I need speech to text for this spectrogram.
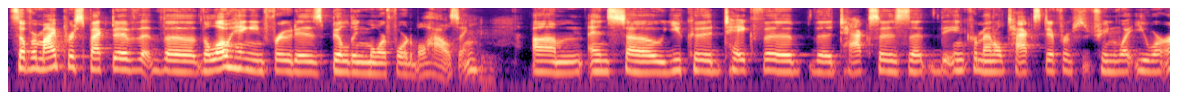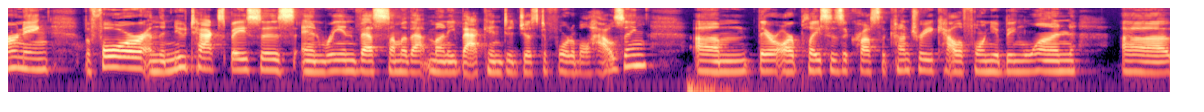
so, from my perspective, the, the, the low hanging fruit is building more affordable housing. Um, and so you could take the the taxes, the, the incremental tax difference between what you were earning before and the new tax basis, and reinvest some of that money back into just affordable housing. Um, there are places across the country, California being one. Uh,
